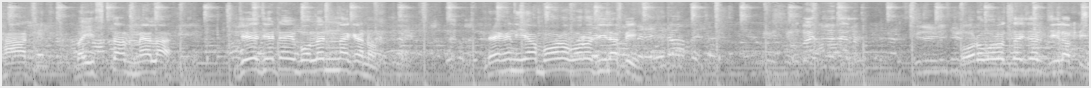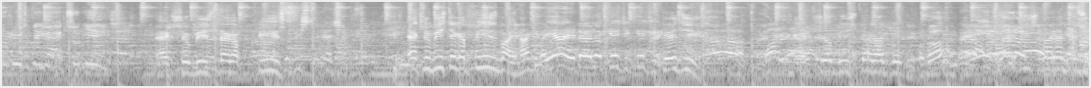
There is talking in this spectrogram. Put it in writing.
হাট বা ইফতার মেলা যে যেটাই বলেন না কেন। দেখেন ইয়া বড় বড় জিলাপি। বড় বড় সাইজের জিলাপি। একশো বিশ টাকা পিস একশো বিশ টাকা পিস ভাই নাকি? ভাইয়া এটা হলো কেজি কেজি। কেজি। একশো বিশ টাকা কেজি। বিশ টাকা কেজি।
